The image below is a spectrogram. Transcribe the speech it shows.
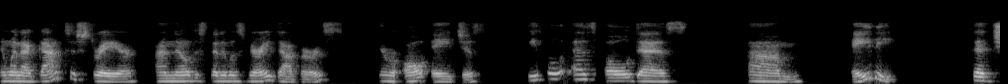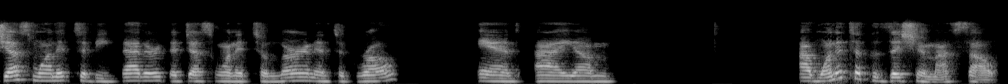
And when I got to Strayer, I noticed that it was very diverse. There were all ages, people as old as um, 80 that just wanted to be better, that just wanted to learn and to grow. And I, um, I wanted to position myself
